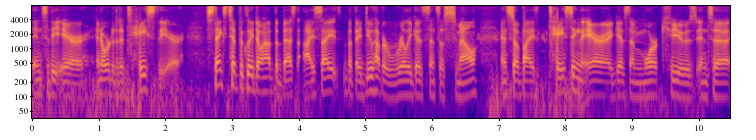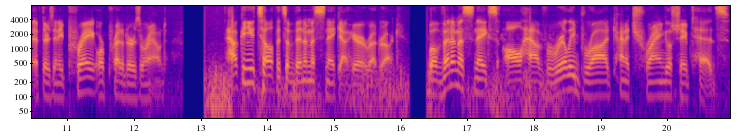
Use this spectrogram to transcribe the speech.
into the air in order to taste the air. Snakes typically don't have the best eyesight, but they do have a really good sense of smell. And so by tasting the air, it gives them more cues into if there's any prey or predators around. How can you tell if it's a venomous snake out here at Red Rock? Well, venomous snakes all have really broad, kind of triangle shaped heads.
